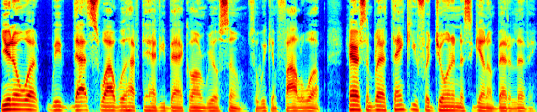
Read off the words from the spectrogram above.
You know what? We that's why we'll have to have you back on real soon so we can follow up. Harrison Blair, thank you for joining us again on Better Living.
